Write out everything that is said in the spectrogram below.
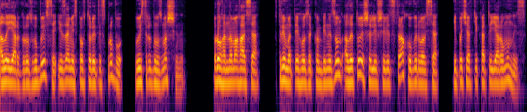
але Ярк розгубився і замість повторити спробу вистрибнув з машини. Роган намагався втримати його за комбінезон, але той, шалівши від страху, вирвався і почав тікати яром униз.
